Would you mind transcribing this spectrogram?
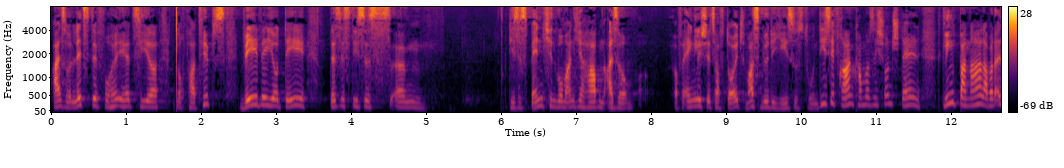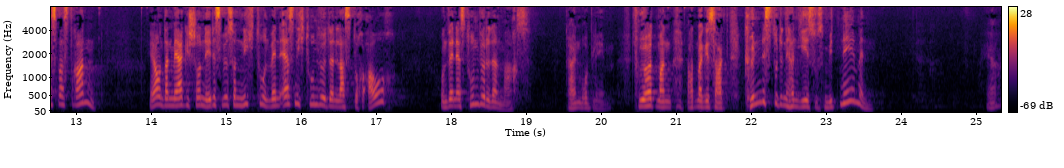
Also letzte Folie jetzt hier noch ein paar Tipps. WWJD, das ist dieses, ähm, dieses Bändchen, wo manche haben, also auf Englisch, jetzt auf Deutsch, was würde Jesus tun? Diese Fragen kann man sich schon stellen. Klingt banal, aber da ist was dran. Ja, und dann merke ich schon, nee, das würde er nicht tun. Wenn er es nicht tun würde, dann lass doch auch. Und wenn er es tun würde, dann mach's. Kein Problem. Früher hat man, hat man gesagt, könntest du den Herrn Jesus mitnehmen? Ja.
